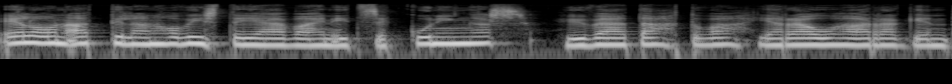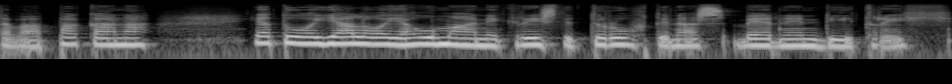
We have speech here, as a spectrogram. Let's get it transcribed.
Elon Attilan hovista jää vain itse kuningas, hyvää tahtova ja rauhaa rakentava pakana ja tuo jalo ja humaani kristitty ruhtinas Bernin Dietrich.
